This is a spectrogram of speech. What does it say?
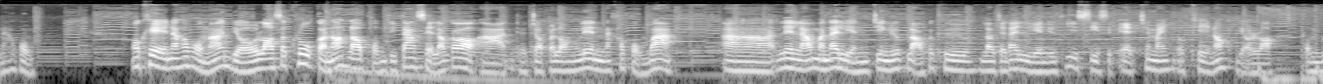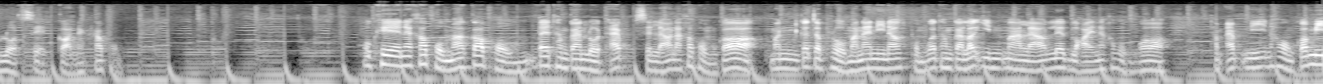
นะครับผมโอเคนะครับผมนะเดี๋ยวรอสักครู่ก่อนเนาะเราผมติดตั้งเสร็จแล้วก็อ่าเดี๋ยวจะไปลองเล่นนะครับผมว่าอ่าเล่นแล้วมันได้เหรียญจริงหรือเปล่าก็คือ เราจะได้เหรียญอยู่ที่ 41 ใช่ไหมโอเคเนาะเดี๋ยวรอผมโหลดเสร็จก่อนนะครับผม โอเคนะครับผมก็ผมได้ทำการโหลดแอปเสร็จแล้วนะครับผมก็มันก็จะโผล่มาหน้านี้เนาะผมก็ทำการล็อกอินมาแล้วเรียบร้อยนะครับผมก็ทำแอปนี้นะผมก็มี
